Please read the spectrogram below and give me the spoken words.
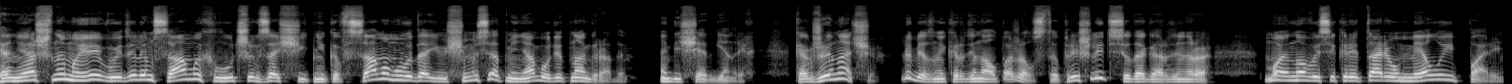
«Конечно, мы выделим самых лучших защитников. Самому выдающемуся от меня будет награда», — обещает Генрих. «Как же иначе? Любезный кардинал, пожалуйста, пришлите сюда Гардинера. Мой новый секретарь — умелый парень».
